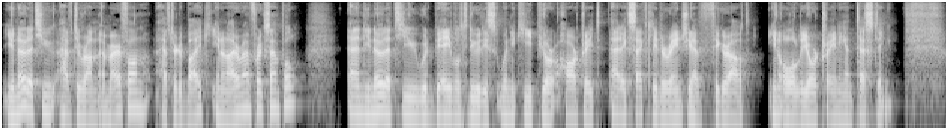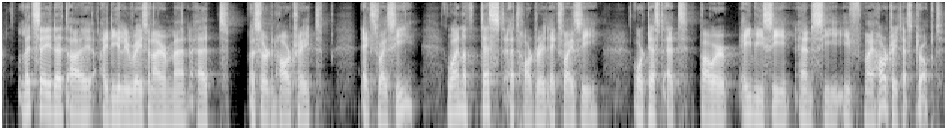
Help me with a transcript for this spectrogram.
You know that you have to run a marathon after the bike in an Ironman, for example. And you know that you would be able to do this when you keep your heart rate at exactly the range you have figured out in all your training and testing. Let's say that I ideally race an Ironman at a certain heart rate XYZ. Why not test at heart rate XYZ or test at power ABC and see if my heart rate has dropped?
